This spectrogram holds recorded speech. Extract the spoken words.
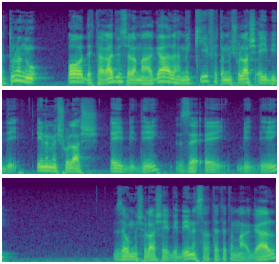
נתנו לנו עוד את הרדיוס של המעגל המקיף את המשולש ABD. הנה משולש ABD, זה ABD. זהו משולש ABD, נסרטט את המעגל.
